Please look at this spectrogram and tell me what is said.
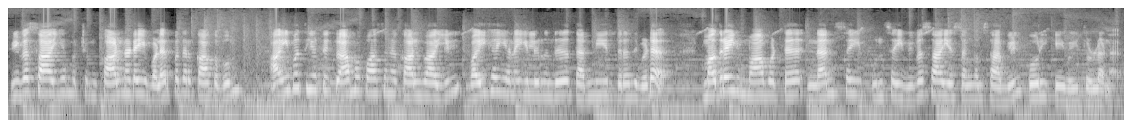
விவசாயம் மற்றும் கால்நடை வளர்ப்பதற்காகவும் ஐம்பத்தி எட்டு கிராம பாசன கால்வாயில் வைகை அணையிலிருந்து தண்ணீர் திறந்துவிட மதுரை மாவட்ட நன்சை புன்சை விவசாய சங்கம் சார்பில் கோரிக்கை வைத்துள்ளனர்.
